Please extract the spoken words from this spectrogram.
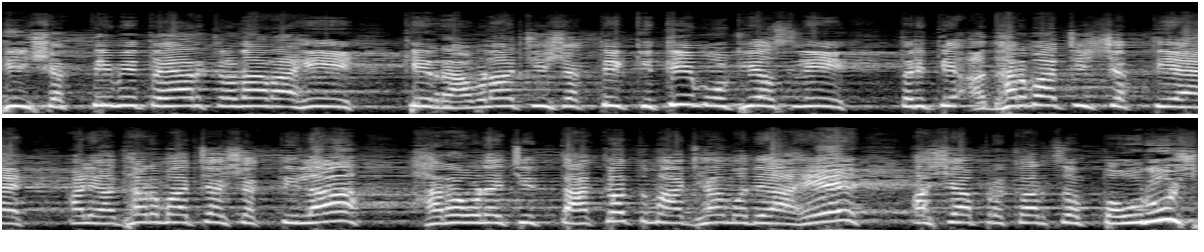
ही शक्ती मी तयार करणार आहे की रावणाची शक्ती किती मोठी असली तरी ती अधर्माची शक्ती आहे. आणि अधर्माच्या शक्तीला हरवण्याची ताकद माझ्यामध्ये आहे. अशा प्रकारचं पौरुष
